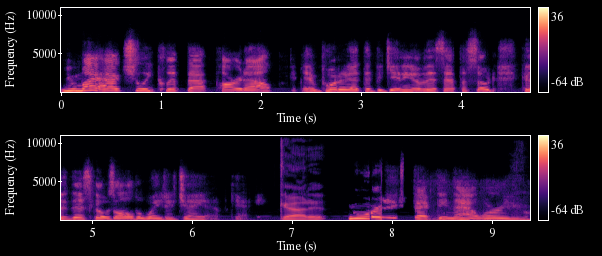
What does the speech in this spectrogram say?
You might actually clip that part out and put it at the beginning of this episode because this goes all the way to JFK. Got it. You weren't expecting that, were you?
